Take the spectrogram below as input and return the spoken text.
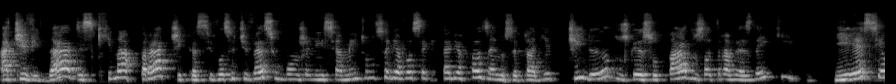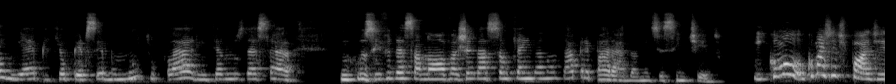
atividades que, na prática, se você tivesse um bom gerenciamento, não seria você que estaria fazendo, você estaria tirando os resultados através da equipe. E esse é um gap que eu percebo muito claro em termos dessa, inclusive dessa nova geração que ainda não está preparada nesse sentido. E como, como a gente pode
